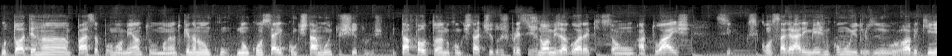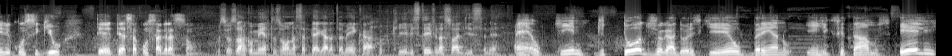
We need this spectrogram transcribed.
O Tottenham passa por um momento, um momento que ainda não, não consegue conquistar muitos títulos. E tá faltando conquistar títulos para esses nomes agora que são atuais se, se consagrarem mesmo como ídolos. E o Rob Keane ele conseguiu ter, ter essa consagração. Os seus argumentos vão nessa pegada também, Capa? Porque ele esteve na sua lista, né? É, o Keane, de todos os jogadores que eu, Breno e Henrique citamos, ele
